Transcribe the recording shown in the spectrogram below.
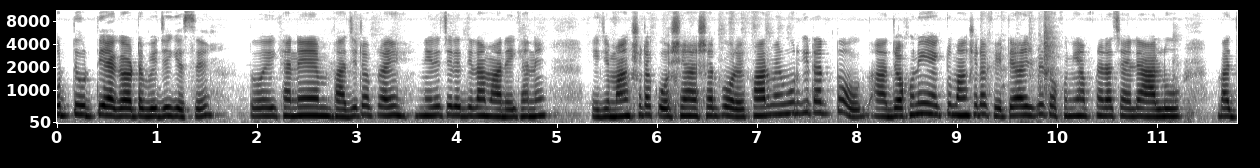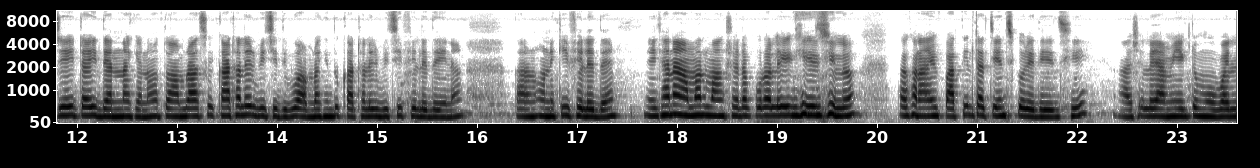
উঠতে উঠতে এগারোটা বেজে গেছে। তো এখানে ভাজিটা প্রায় নেড়ে চেড়ে দিলাম, আর এখানে এই যে মাংসটা কষে আসার পরে ফার্মের মুরগিটার তো যখনই একটু মাংসটা ফেটে আসবে তখনই আপনারা চাইলে আলু বা যেইটাই দেন না কেন, তো আমরা আজকে কাঁঠালের বিচি দিব, আমরা কিন্তু কাঁঠালের বিচি ফেলে দেই না, কারণ অনেকেই ফেলে দেয়। এখানে আমার মাংসটা পোড়া লেগে গিয়েছিল, তখন আমি পাতিলটা চেঞ্জ করে দিয়েছি। আসলে আমি একটু মোবাইল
